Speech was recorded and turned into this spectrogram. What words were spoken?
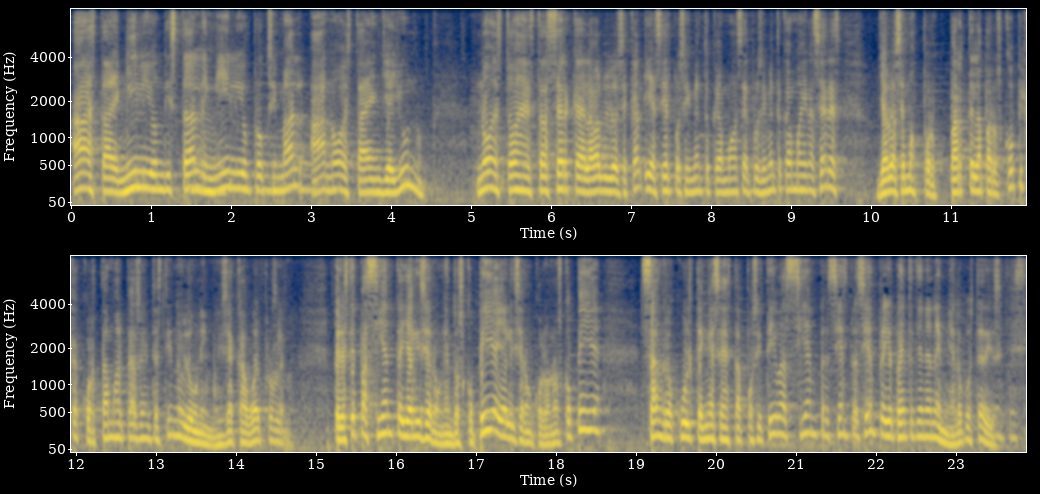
Ah, está en ilion distal, en ilion proximal. Ah, no, está en yeyuno. No, entonces está cerca de la válvula ileocecal y así es el procedimiento que vamos a hacer. El procedimiento que vamos a ir a hacer es, ya lo hacemos por parte laparoscópica, cortamos el pedazo de intestino y lo unimos y se acabó el problema. Pero este paciente ya le hicieron endoscopía, ya le hicieron colonoscopía, sangre oculta en esa está positiva, siempre, siempre, siempre, y el paciente tiene anemia, lo que usted dice. Pues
